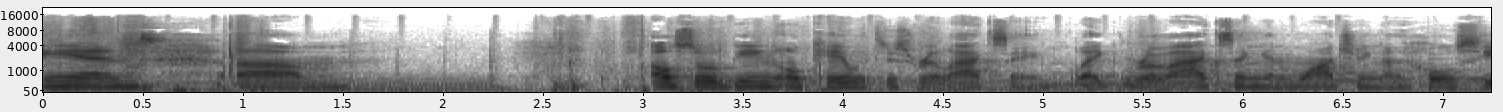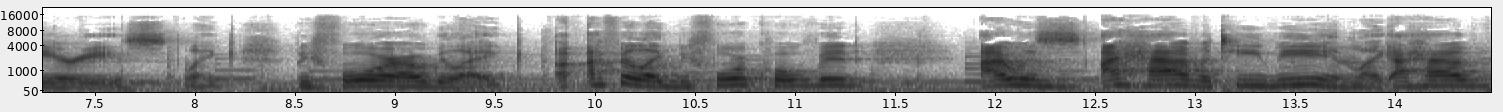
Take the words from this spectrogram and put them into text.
And um, also being okay with just relaxing, like relaxing and watching a whole series. Like before, I would be like, I feel like before COVID, I was I have a TV and like I have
